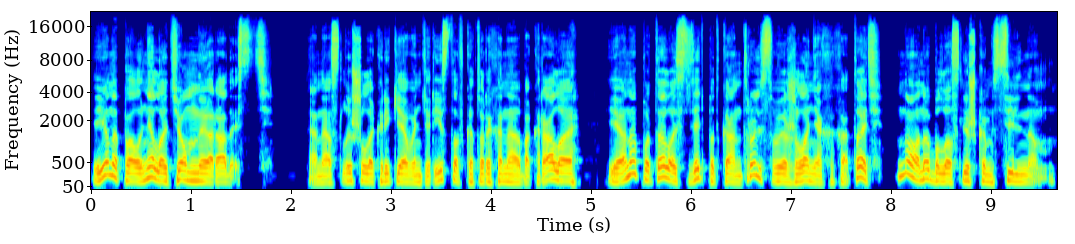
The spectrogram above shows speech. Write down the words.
её наполняла тёмная радость. Она слышала крики авантюристов, которых она обокрала, и она пыталась взять под контроль своё желание хохотать, но оно было слишком сильным.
